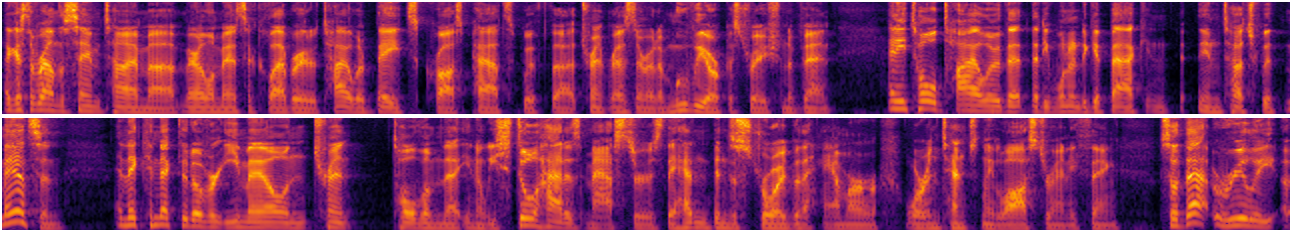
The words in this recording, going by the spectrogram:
I guess around the same time, uh, Marilyn Manson collaborator Tyler Bates crossed paths with uh, Trent Reznor at a movie orchestration event. And he told Tyler that, that he wanted to get back in, in touch with Manson. And they connected over email, and Trent told them that, you know, he still had his masters. They hadn't been destroyed with a hammer or intentionally lost or anything. So that really uh,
